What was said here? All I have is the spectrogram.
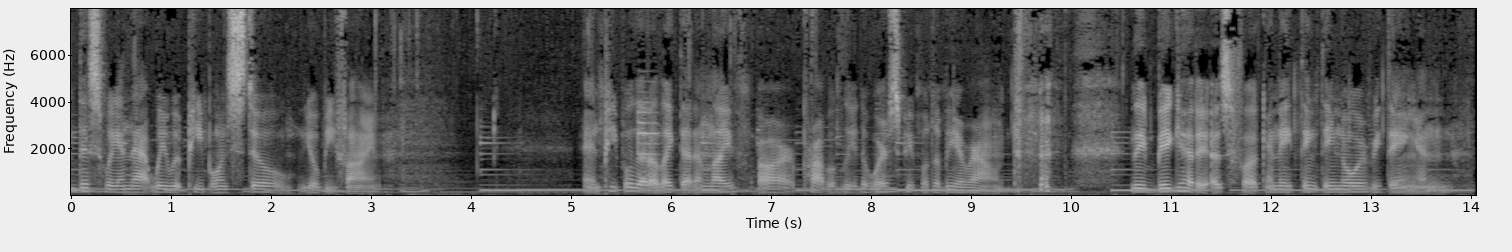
this way and that way with people and still you'll be fine. And people that are like that in life are probably the worst people to be around. they big headed as fuck and they think they know everything and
